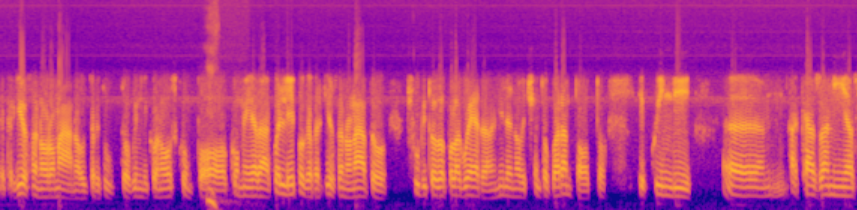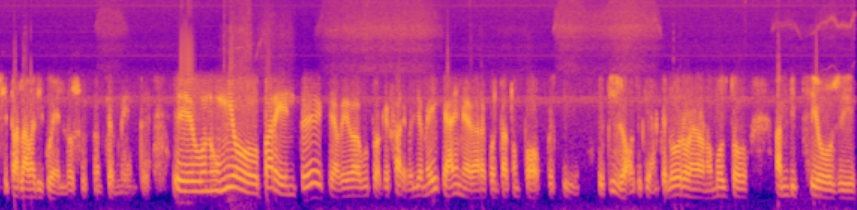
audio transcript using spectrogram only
perché io sono romano oltretutto, quindi conosco un po' mm. com'era quell'epoca perché io sono nato subito dopo la guerra nel 1948 e quindi ehm, a casa mia si parlava di quello sostanzialmente. E un, un, mio parente che aveva avuto a che fare con gli americani mi aveva raccontato un po' questi episodi che anche loro erano molto ambiziosi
